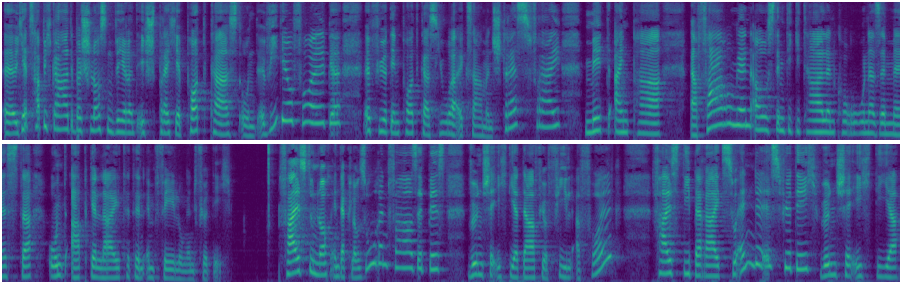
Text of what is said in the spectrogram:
äh, jetzt habe ich gerade beschlossen, während ich spreche, Podcast und äh, Videofolge äh, für den Podcast Jura-Examen stressfrei mit ein paar Erfahrungen aus dem digitalen Corona-Semester und abgeleiteten Empfehlungen für dich. Falls du noch in der Klausurenphase bist, wünsche ich dir dafür viel Erfolg. Falls die bereits zu Ende ist für dich, wünsche ich dir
